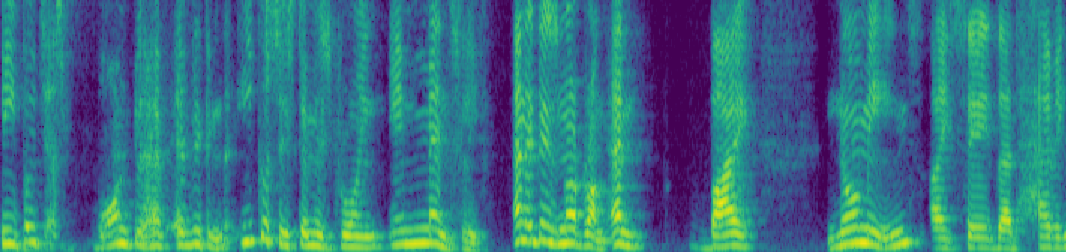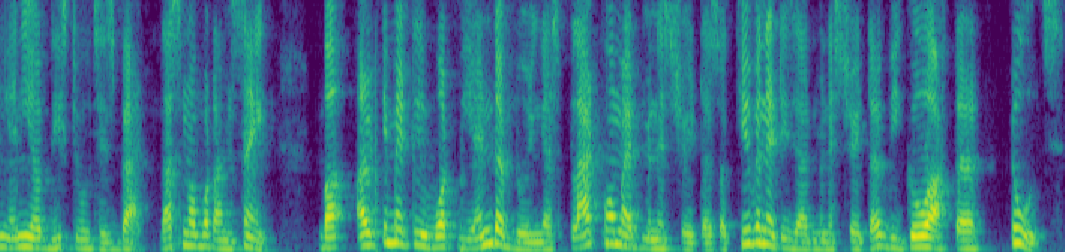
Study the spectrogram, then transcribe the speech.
People just want to have everything. The ecosystem is growing immensely, and it is not wrong. And by no means I say that having any of these tools is bad. That's not what I'm saying. But ultimately, what we end up doing as platform administrators or Kubernetes administrator, we go after tools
